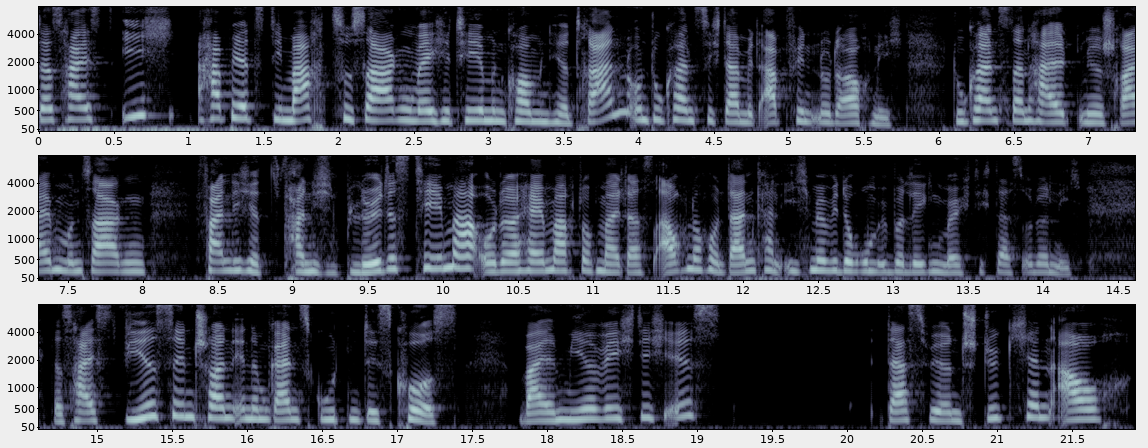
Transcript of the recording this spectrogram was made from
das heißt, ich habe jetzt die Macht zu sagen, welche Themen kommen hier dran und du kannst dich damit abfinden oder auch nicht. Du kannst dann halt mir schreiben und sagen, fand ich jetzt, fand ich ein blödes Thema oder hey, mach doch mal das auch noch und dann kann ich mir wiederum überlegen, möchte ich das oder nicht. Das heißt, wir sind schon in einem ganz guten Diskurs, weil mir wichtig ist, dass wir ein Stückchen auch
